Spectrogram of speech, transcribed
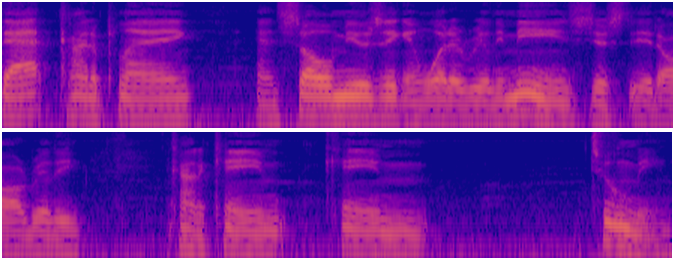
that kind of playing and soul music and what it really means just it all really kind of came came to me.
